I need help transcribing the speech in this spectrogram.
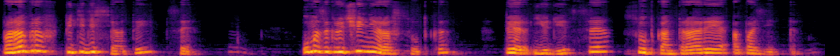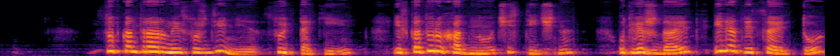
Параграф 50 С. Умозаключение рассудка per sub contraria opposita. Субконтрарные суждения – суть такие, из которых одно частично утверждает или отрицает то,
